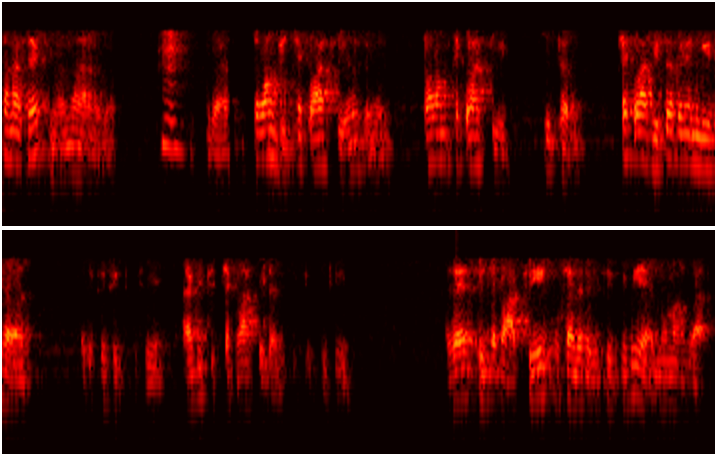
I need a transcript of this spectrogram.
sana saya gimana? Hmm. tolong dicek lagi ya, tolong cek lagi. Sudah, cek lagi, saya pengen lihat dari CCTV. Akhirnya dicek lagi dari CCTV. Saya dicek lagi, saya dari CCTV ya memang enggak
